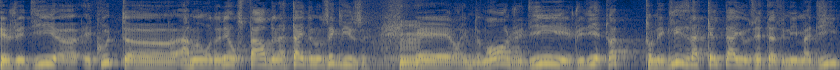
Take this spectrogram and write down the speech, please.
et je lui ai dit, euh, écoute, euh, à un moment donné on se parle de la taille de nos églises. Hmm. Et alors il me demande, je lui dis, et je lui dis, et toi ton église elle a quelle taille aux États-Unis? Il m'a dit,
